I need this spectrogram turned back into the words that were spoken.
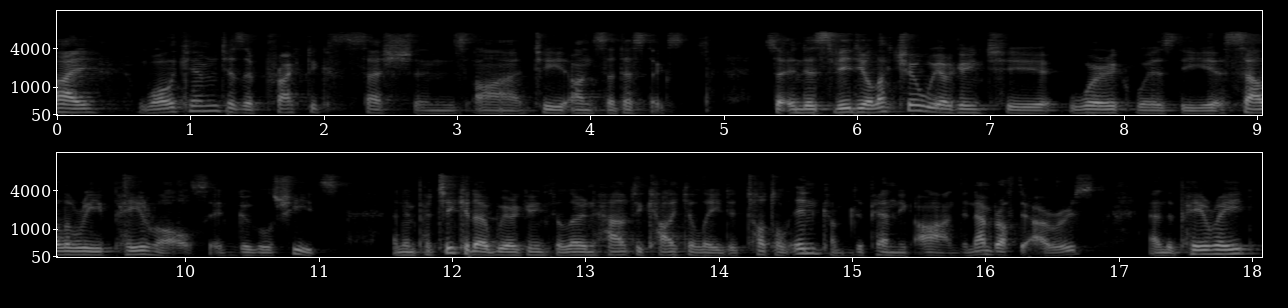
Hi, welcome to the practice sessions on, to, on statistics. So in this video lecture, we are going to work with the salary payrolls in Google Sheets. And in particular, we are going to learn how to calculate the total income depending on the number of the hours and the pay rate.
